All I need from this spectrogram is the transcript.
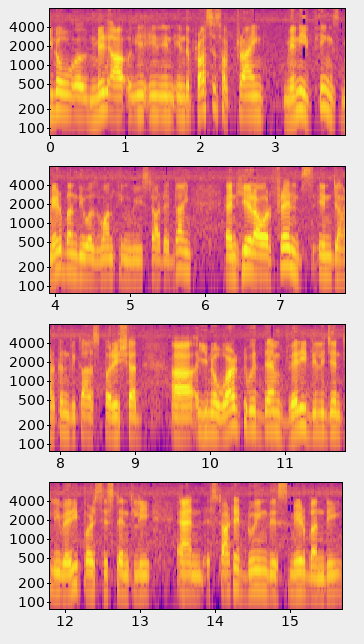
you know uh, made, uh, in, in the process of trying many things Medbandi was one thing we started doing and here our friends in Jharkhand Vikas Parishad uh, you know worked with them very diligently very persistently and started doing this Medbandi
